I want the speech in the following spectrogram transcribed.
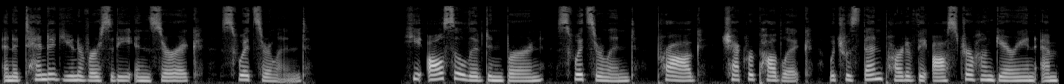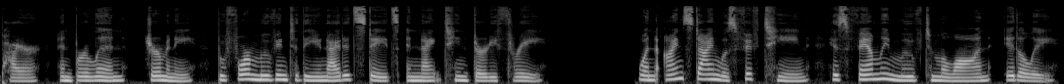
and attended university in Zurich, Switzerland. He also lived in Bern, Switzerland, Prague, Czech Republic, which was then part of the Austro Hungarian Empire, and Berlin, Germany, before moving to the United States in 1933. When Einstein was 15, his family moved to Milan, Italy.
